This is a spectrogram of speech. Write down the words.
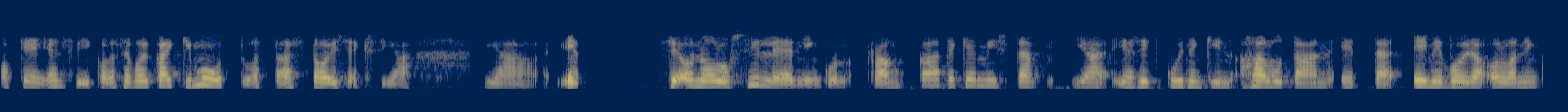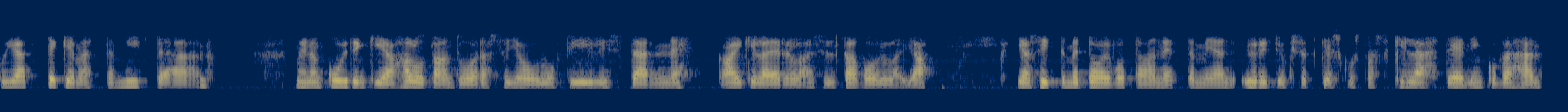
okei, okay, ensi viikolla se voi kaikki muuttua taas toiseksi. Ja, ja, ja se on ollut silleen niin kuin rankkaa tekemistä ja, ja sitten kuitenkin halutaan, että ei me voida olla niin kuin tekemättä mitään meidän kuitenkin ja halutaan tuoda se joulufiilis tänne kaikilla erilaisilla tavoilla ja, ja sitten me toivotaan, että meidän yritykset keskustassakin lähtee niin kuin vähän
